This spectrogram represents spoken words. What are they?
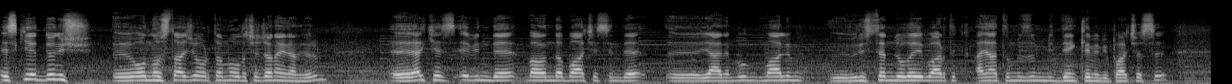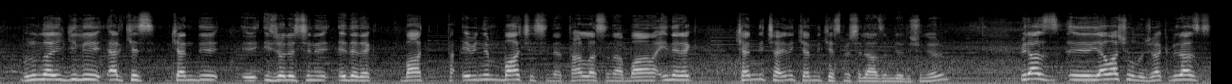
eskiye dönüş, e, o nostalji ortamı oluşacağına inanıyorum. E, herkes evinde, bağında, bahçesinde e, yani bu malum virüsten dolayı bu artık hayatımızın bir denklemi, bir parçası. Bununla ilgili herkes kendi izolesini ederek evinin bahçesine, tarlasına, bağına inerek kendi çayını kendi kesmesi lazım diye düşünüyorum. Biraz yavaş olacak, biraz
